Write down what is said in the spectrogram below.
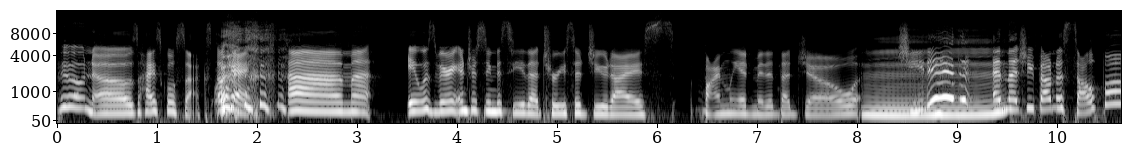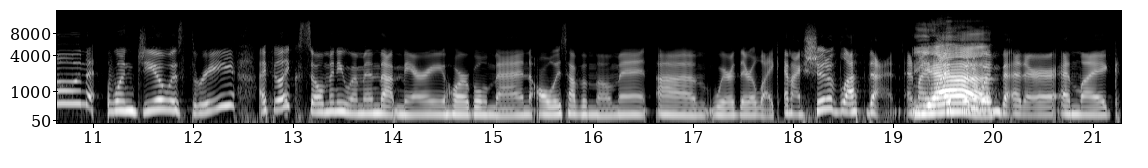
Who knows? High school sucks. Okay. um, it was very interesting to see that Teresa Giudice finally admitted that Joe cheated Mhm. and that she found a cell phone when Gio was three. I feel like so many women that marry horrible men always have a moment um, where they're like, and I should have left then, and my life would have been better. And like,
